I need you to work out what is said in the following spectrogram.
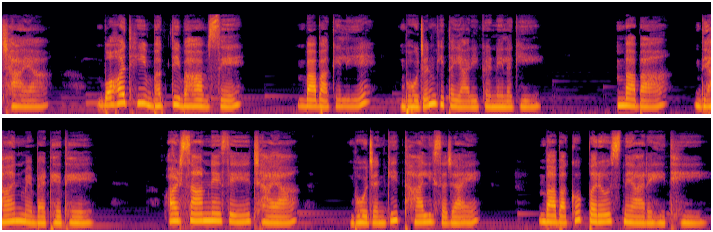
छाया बहुत ही भक्ति भाव से बाबा के लिए भोजन की तैयारी करने लगी। बाबा ध्यान में बैठे थे। और सामने से छाया, भोजन की थाली सजाए, बाबा को परोसने आ रही थी।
